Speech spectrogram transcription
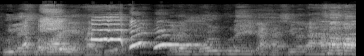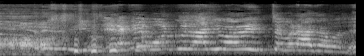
খুলে সবাই হাসবে মানে মন খুলে যেটা হাসি এটাকে মন ইচ্ছা করে বলে।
